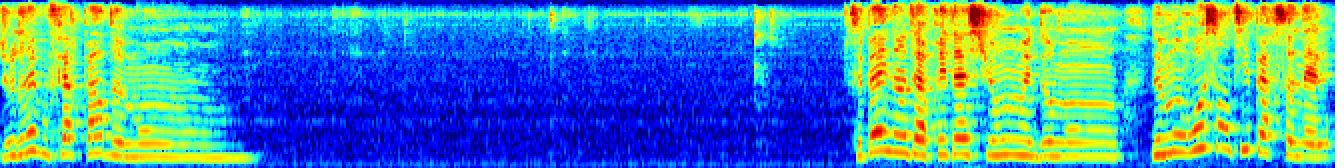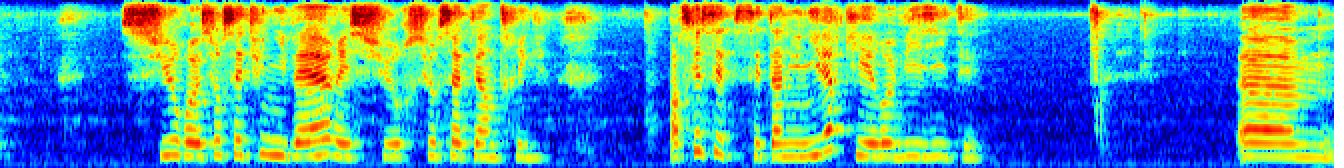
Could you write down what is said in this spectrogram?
je voudrais vous faire part de mon... C'est pas une interprétation, mais de mon, de mon ressenti personnel sur, euh, sur cet univers et sur, sur cette intrigue. Parce que c'est un univers qui est revisité. Euh,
